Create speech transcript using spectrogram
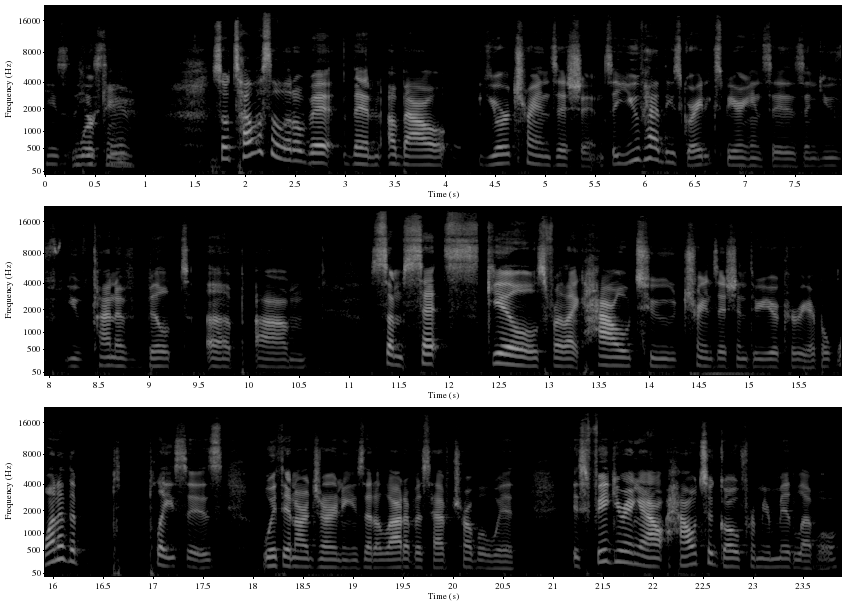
He's he's working. here. So tell us a little bit then about your transition. So you've had these great experiences, and you've you've kind of built up um, some set skills for like how to transition through your career. But one of the p- places within our journeys that a lot of us have trouble with is figuring out how to go from your mid level.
